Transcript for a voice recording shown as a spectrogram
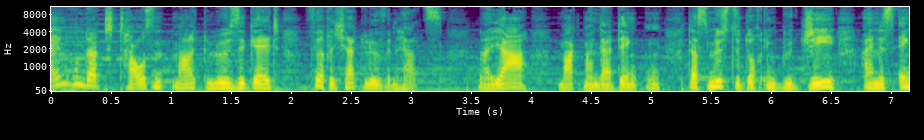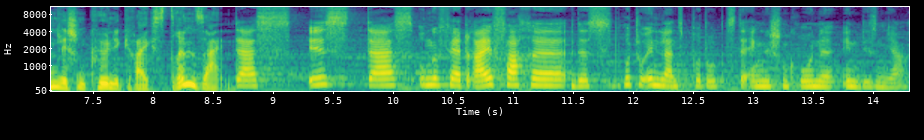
100.000 Mark Lösegeld für Richard Löwenherz. Naja, mag man da denken, das müsste doch im Budget eines englischen Königreichs drin sein. Das ist das ungefähr Dreifache des Bruttoinlandsprodukts der englischen Krone in diesem Jahr.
